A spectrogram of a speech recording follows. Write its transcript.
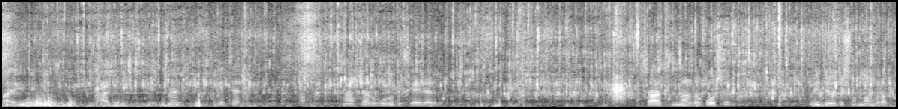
Hayır gidelim. Hadi. Yetmez. Yeter. Arkadaşlar kurudu şeylerde. Saat şunlar da koşun. Videoyu da sonlandıralım.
